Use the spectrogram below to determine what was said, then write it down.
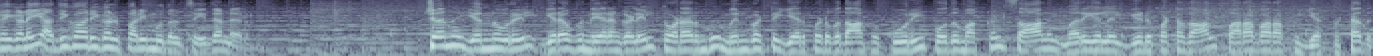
நகைகளை அதிகாரிகள் பறிமுதல் செய்தனர். சென்னை எண்ணூரில் இரவு நேரங்களில் தொடர்ந்து மின்வெட்டு ஏற்படுவதாக கூறி பொதுமக்கள் சாலை மறியலில் ஈடுபட்டதால் பரபரப்பு ஏற்பட்டது.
